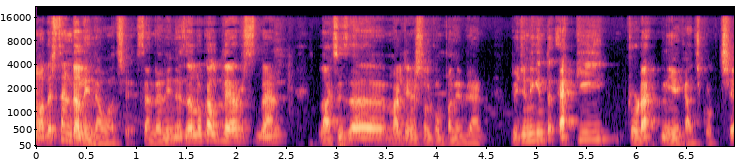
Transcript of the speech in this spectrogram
আমাদের স্যান্ডালিনাও আছে। Sandalina is a local players brand Lux is a multinational company brand দুজনে কিন্তু একই প্রোডাক্ট নিয়ে কাজ করছে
